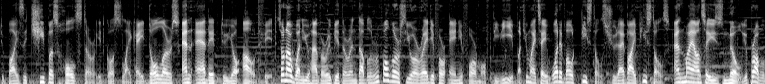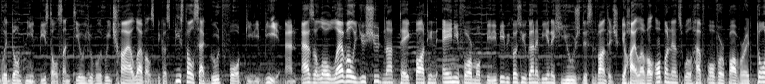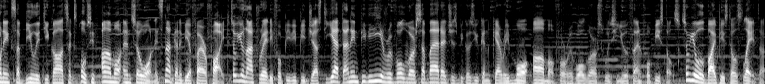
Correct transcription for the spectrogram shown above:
to buy the cheapest holster, it costs like $8 and add it to your outfit. So now when you have a repeater and double revolvers you are ready for any form of PvE, but you might say what about pistols, should I buy pistols? And my answer is no, you probably don't need pistols until you will reach higher levels, because pistols are good for PvP and as a low level you should not take part in any form of PvP because you're gonna be in a huge disadvantage. Your high level opponents will have overpowered tonics, ability cards, explosive ammo and so on, it's not gonna be a fair fight. So you're not ready for PvP just yet and in PvE revolvers are better just because you can carry more ammo for revolvers with you than for pistols. So you will buy pistols later,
